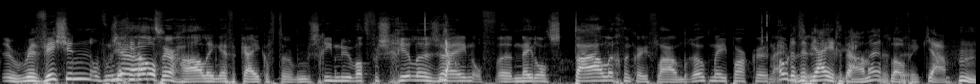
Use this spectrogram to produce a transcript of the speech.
revision. Of hoe zeg ja, je dat? op herhaling even kijken of er misschien nu wat verschillen zijn. Of eh Nederlandstalig, dan kan je Vlaanderen ook meepakken. Nou, oh, dat dus heb jij gedaan, ja, hè, het, geloof eh, ik. Ja. Hm.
